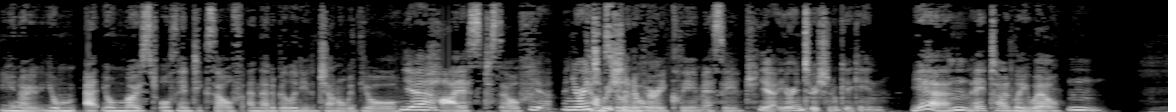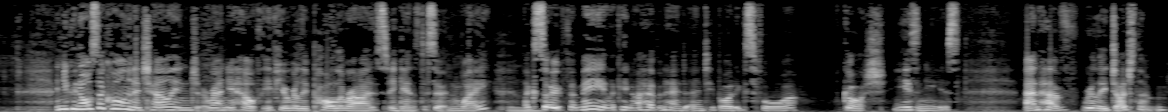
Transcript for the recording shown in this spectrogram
you know, you're at your most authentic self and that ability to channel with your Yeah. highest self Yeah, and your intuition. in a very clear message. yeah, your intuition will kick in. Yeah, mm. it totally will. And you can also call in a challenge around your health if you're really polarized against a certain way. Mm. Like, so for me, like, you know, I haven't had antibiotics for, gosh, years and years. And have really judged them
